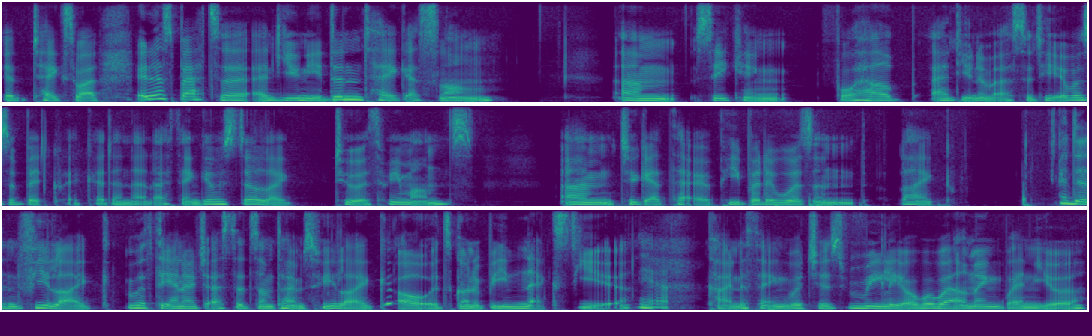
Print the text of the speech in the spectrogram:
it takes a while. It is better at uni. It didn't take as long, um, seeking for help at university. It was a bit quicker than that. I think it was still like two or three months um, to get therapy, but it wasn't like it didn't feel like with the NHS it sometimes feel like oh it's going to be next year yeah kind of thing which is really overwhelming when you're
